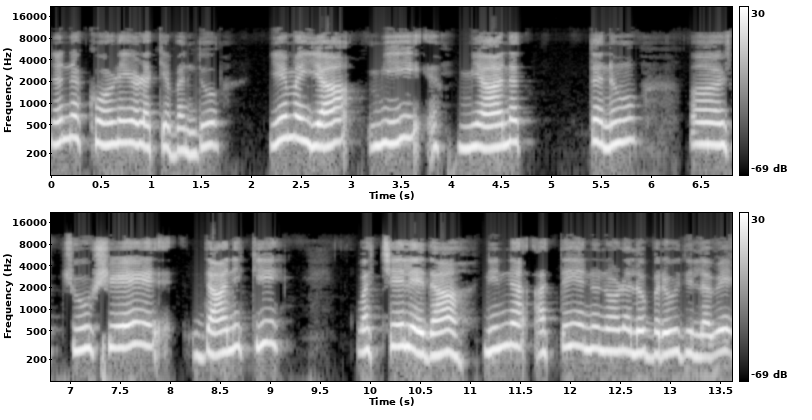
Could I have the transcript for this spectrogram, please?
ನನ್ನ ಕೋಣೆಯೊಳಕ್ಕೆ ಬಂದು ಏಮಯ್ಯ ಮೀ, ಮ್ಯಾನತ್ತನು ಚೂಷೇ ದಾನಿಕಿ, ವಚ್ಚೇಲೇದಾ? ನಿನ್ನ ಅತ್ತೆಯನ್ನು ನೋಡಲು ಬರುವುದಿಲ್ಲವೇ?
